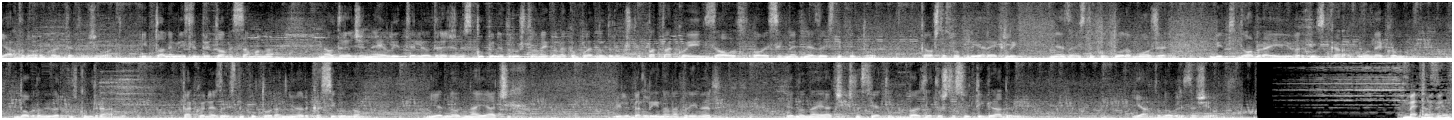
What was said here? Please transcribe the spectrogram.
jako dobrom kvalitetom života. I to ne mislim pri tome samo na, na određene elite ili određene skupine društva, nego na kompletno društvo. Pa tako i za ovo, ovaj segment nezavisne kulture. Kao što smo prije rekli, nezavisna kultura može biti dobra i vrhunska u nekom dobrom i vrhunskom gradu. Tako je nezavisna kultura New Yorka sigurno jedna od najjačih, ili Berlina, na primjer, jedna od najjačih na svijetu, baš zato što su i ti gradovi jako dobri za život. Metazin.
